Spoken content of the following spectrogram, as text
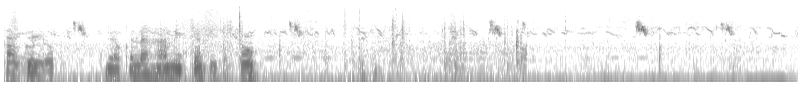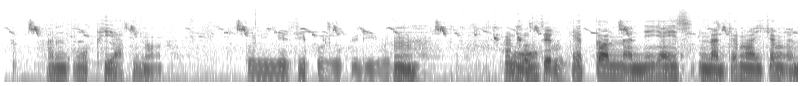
ข้างขึ้นเลย เดี๋ยวกันได้หามีกันเนาะหันอูเพียพี่น้องตัวนี้เนี่ยสีปืนไปดีไปอืดีมหั่นตัดเส้นเห็ดตอนอันนี้ใหญ่ๆนั่นจังหน่อยจังอัน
